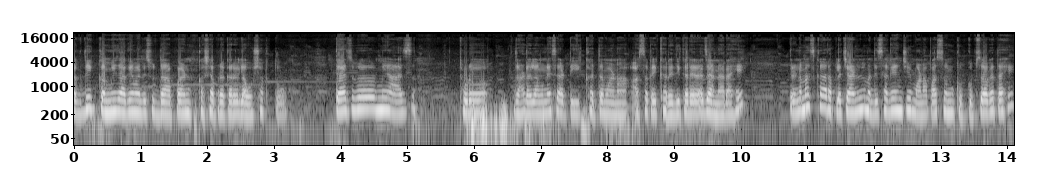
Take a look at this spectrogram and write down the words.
अगदी कमी जागेमध्ये सुद्धा आपण कशा प्रकारे लावू शकतो? त्याचबरोबर मी आज थोडं झाडं लावण्यासाठी खतं म्हणा असं काही खरेदी करायला जाणार आहे. तर नमस्कार आपल्या चॅनलमध्ये सगळ्यांचे मनापासून खूप खूप स्वागत आहे.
